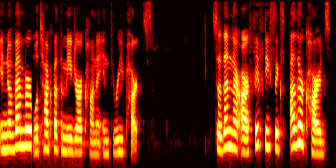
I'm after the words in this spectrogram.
In November, we'll talk about the Major Arcana in three parts. So then there are 56 other cards,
